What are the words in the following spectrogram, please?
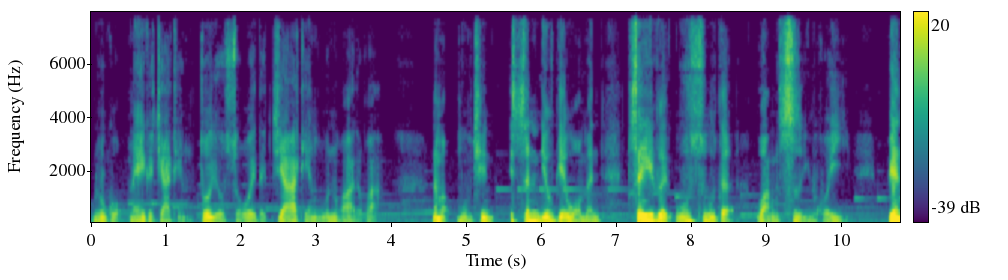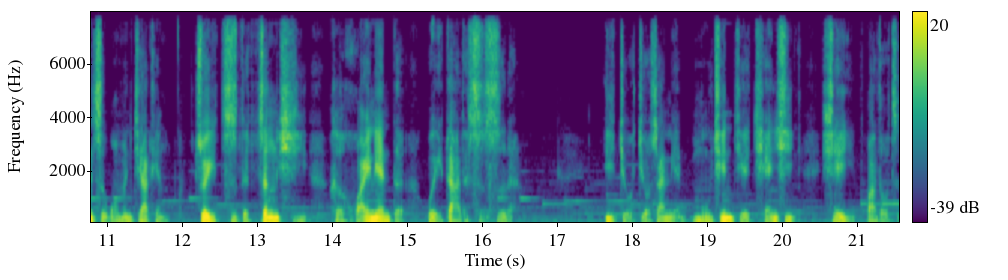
如果每一个家庭都有所谓的家庭文化的话，那么母亲一生留给我们这一类无数的往事与回忆，便是我们家庭最值得珍惜和怀念的伟大的史诗了。一九九三年母亲节前夕，写于八斗子。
